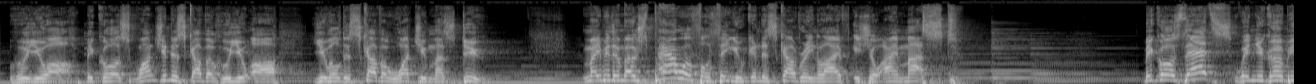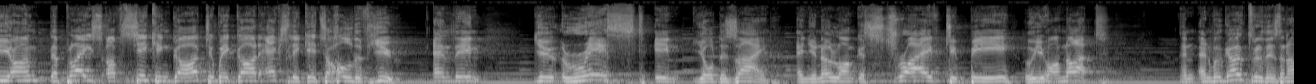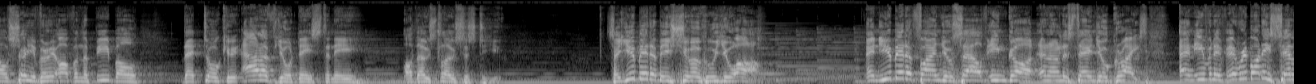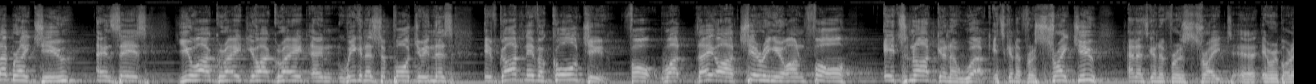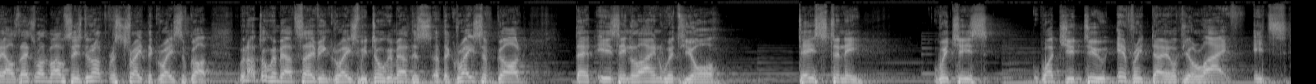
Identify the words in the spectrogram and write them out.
who you are. Because once you discover who you are, you will discover what you must do. Maybe the most powerful thing you can discover in life is your I must. Because that's when you go beyond the place of seeking God to where God actually gets a hold of you. And then you rest in your design and you no longer strive to be who you are not. And, and we'll go through this, and I'll show you very often the people that talk you out of your destiny are those closest to you. So you better be sure who you are. And you better find yourself in God and understand your grace. And even if everybody celebrates you and says, You are great, you are great, and we're going to support you in this, if God never called you for what they are cheering you on for, it's not going to work. It's going to frustrate you and it's going to frustrate uh, everybody else. That's what the Bible says. Do not frustrate the grace of God. We're not talking about saving grace. We're talking about this, uh, the grace of God that is in line with your destiny, which is what you do every day of your life. It's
